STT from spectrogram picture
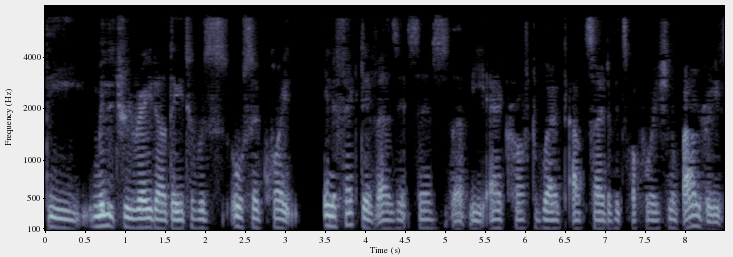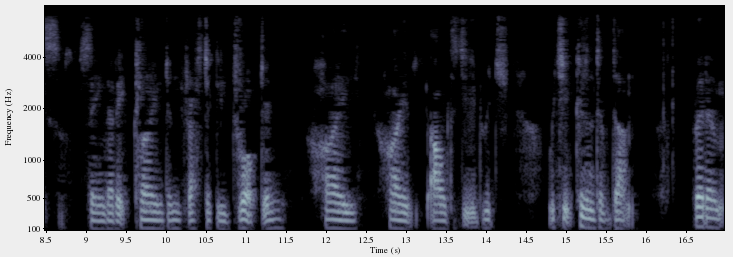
the military radar data was also quite ineffective as it says that the aircraft worked outside of its operational boundaries, saying that it climbed and drastically dropped in high high altitude, which which it couldn't have done. But um,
